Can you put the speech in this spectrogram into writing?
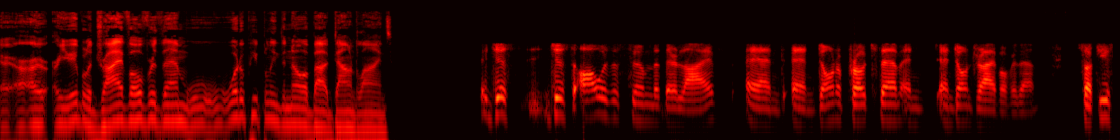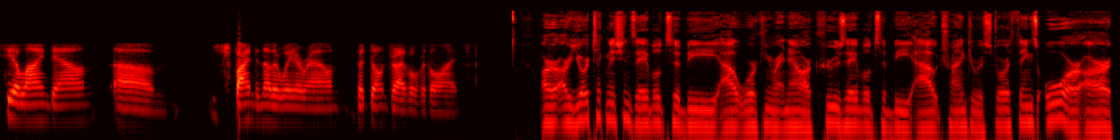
Are, are you able to drive over them? What do people need to know about downed lines? Just just always assume that they're live and and don't approach them and and don't drive over them. So if you see a line down, um, find another way around, but don't drive over the lines. Are, are your technicians able to be out working right now? Are crews able to be out trying to restore things? Or are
